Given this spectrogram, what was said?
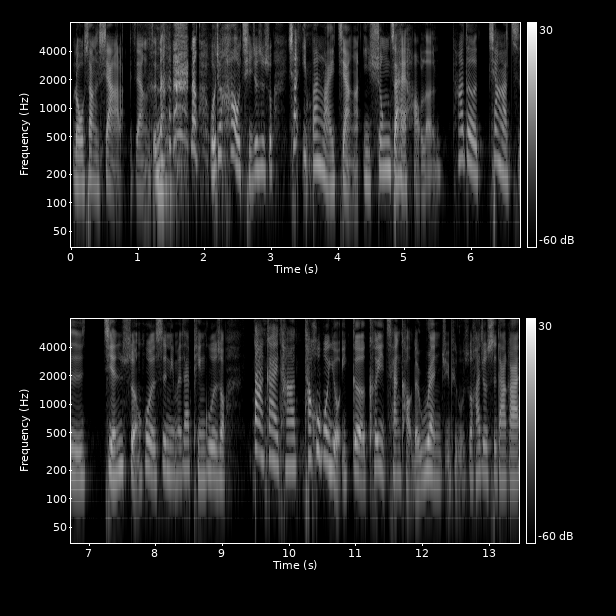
楼上下来这样子。那 那我就好奇，就是说，像一般来讲啊，以凶宅好了，它的价值减损，或者是你们在评估的时候，大概它它会不会有一个可以参考的 range？比如说，它就是大概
